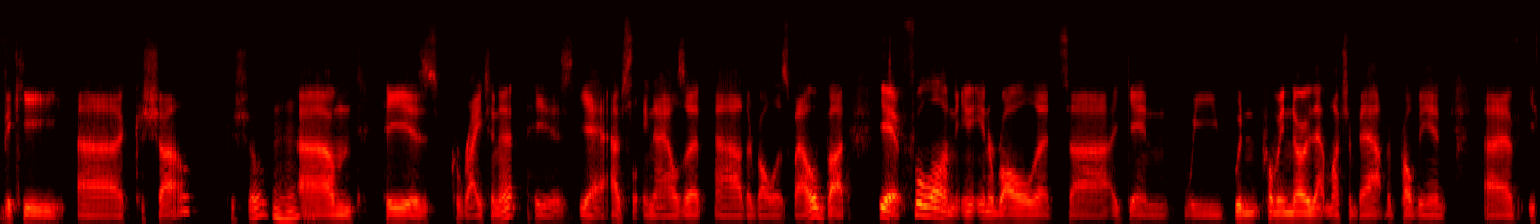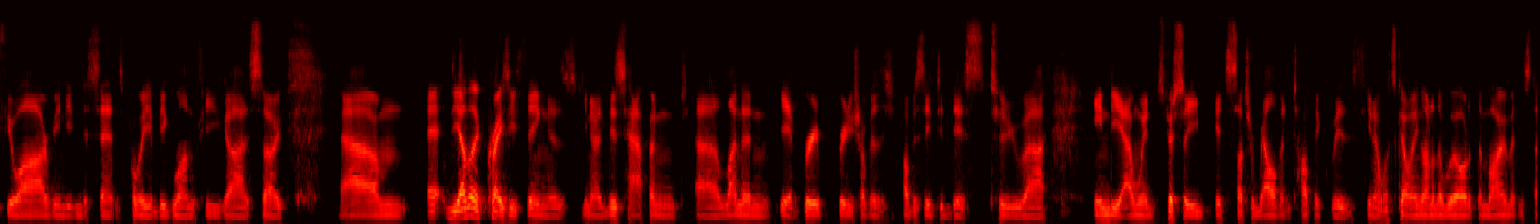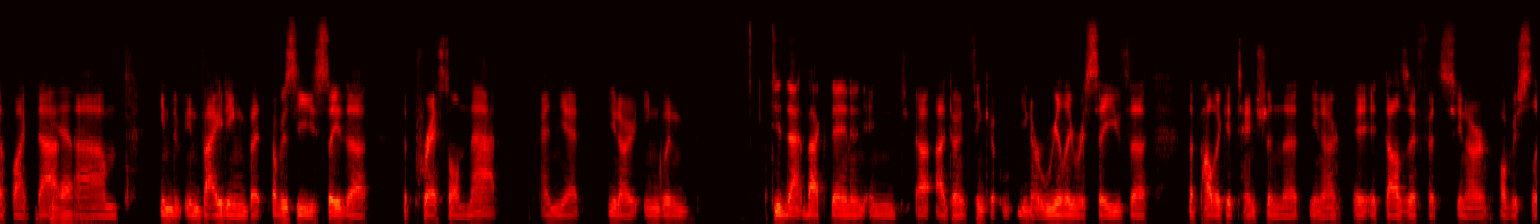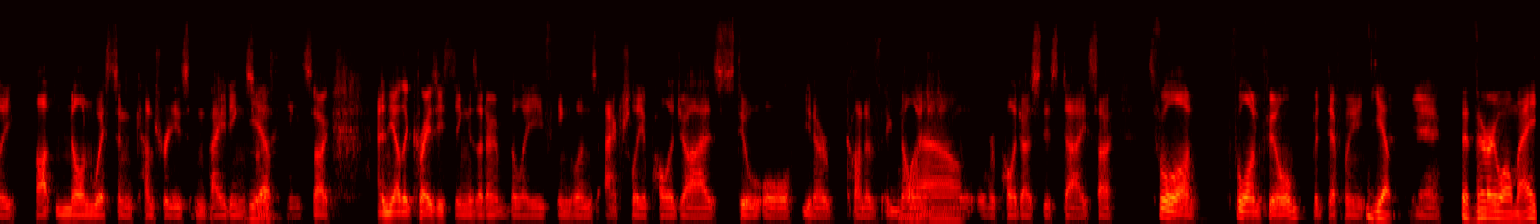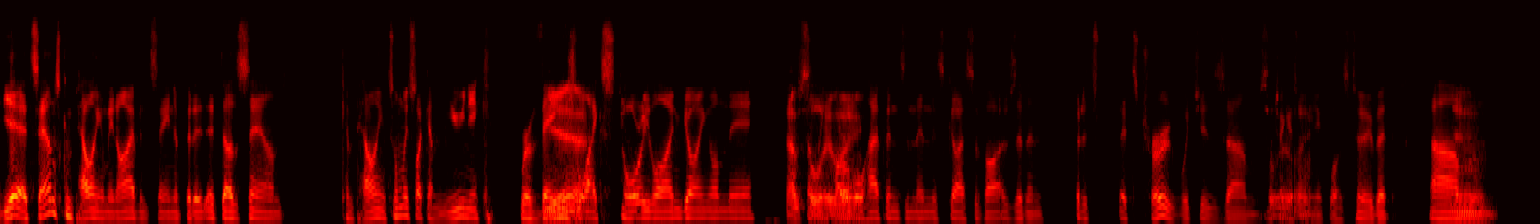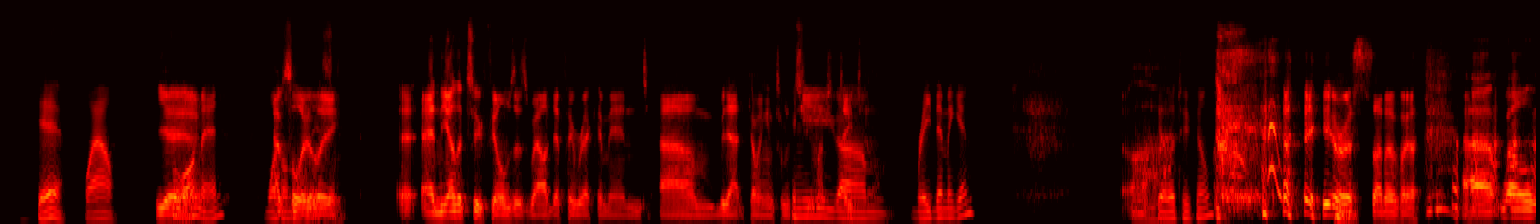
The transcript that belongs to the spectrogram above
Vicky uh, Kaushal for sure. Mm-hmm. Um, he is great in it. He is, yeah, absolutely nails it, uh, the role as well. But yeah, full on in, in a role that, uh, again, we wouldn't probably know that much about, but probably in, uh, if you are of Indian descent, it's probably a big one for you guys. So, um, eh, the other crazy thing is, you know, this happened. Uh, London, yeah, British obviously, obviously did this to uh, India, and when especially it's such a relevant topic with you know what's going on in the world at the moment and stuff like that. Yeah. Um, in, invading, but obviously you see the the press on that, and yet you know England did that back then, and, and uh, I don't think it you know really received the the public attention that you know it, it does if it's you know obviously uh, non-Western countries invading sort yep. of thing. So, and the other crazy thing is I don't believe England's actually apologized still, or you know kind of acknowledged wow. or, or apologized to this day. So it's full on full on film, but definitely. Yep. Yeah. But very well made. Yeah. It sounds compelling. I mean, I haven't seen it, but it, it does sound compelling. It's almost like a Munich revenge like yeah. storyline going on there. Absolutely. Something horrible happens and then this guy survives it. And, but it's, it's true, which is, um, Absolutely. which I guess Munich was too. But, um, yeah. yeah wow. Yeah. Full on, man. One Absolutely and the other two films as well definitely recommend um, without going into Can too you, much detail. Um, read them again uh, the other two films? You're a son of a. Uh, well,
